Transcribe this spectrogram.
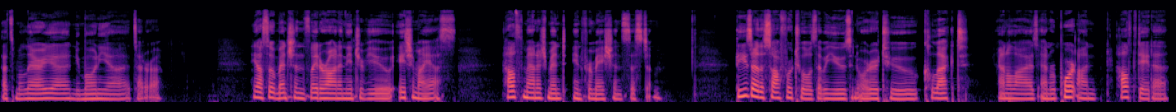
That's malaria, pneumonia, etc. He also mentions later on in the interview HMIS, Health Management Information System. These are the software tools that we use in order to collect, analyze, and report on health data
